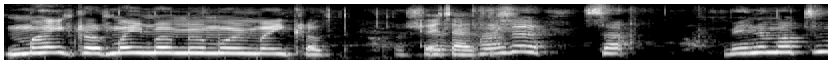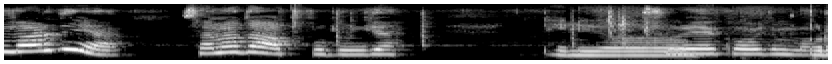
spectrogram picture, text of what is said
Minecraft, my, my, my, Minecraft. Evet arkadaşlar. Kanka sen, benim atım vardı ya. Sana da at buldum gel. Geliyor. Şuraya koydum bak.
